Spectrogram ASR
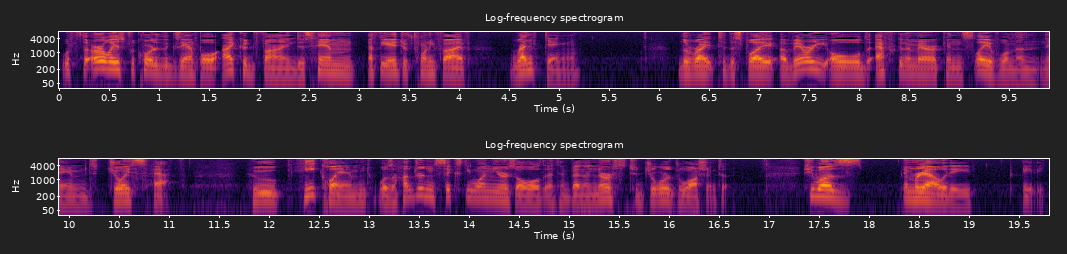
With the earliest recorded example I could find is him, at the age of 25, renting the right to display a very old African American slave woman named Joice Heth, who he claimed was 161 years old and had been a nurse to George Washington. She was, in reality, 80.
